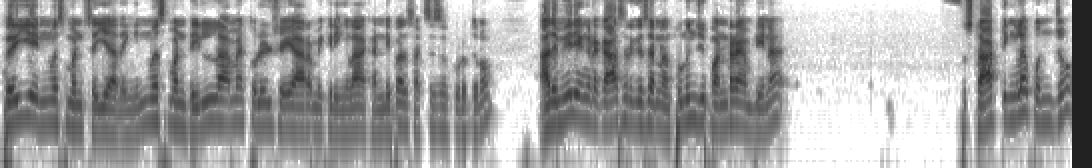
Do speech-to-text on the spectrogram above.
பெரிய இன்வெஸ்ட்மெண்ட் செய்யாதீங்க. இன்வெஸ்ட்மெண்ட் இல்லாமல் தொழில் செய்ய ஆரம்பிக்கிறீங்களா? கண்டிப்பாக அது சக்ஸஸை கொடுத்துரும். அதுமாரி எங்கள்கிட்ட காசு இருக்குது சார். நான் துணிஞ்சு பண்ணுறேன் அப்படின்னா ஸ்டார்டிங்கில் கொஞ்சம்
